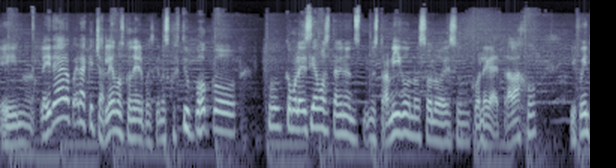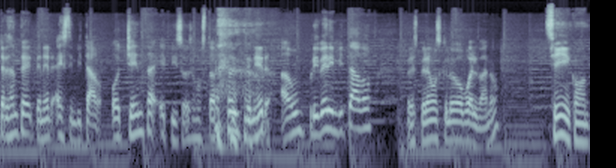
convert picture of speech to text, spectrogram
la idea era, que charlemos con él, pues que nos cueste un poco, como le decíamos, también nuestro amigo, no solo es un colega de trabajo. Y fue interesante tener a este invitado. 80 episodios hemos tardado en tener a un primer invitado, pero esperemos que luego vuelva, ¿no? Sí, como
